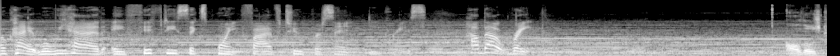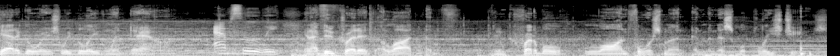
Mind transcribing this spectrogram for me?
Okay, well, we had a 56.52% decrease. How about rape? All those categories we believe went down. Absolutely. And I do credit a lot of incredible law enforcement and municipal police chiefs.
